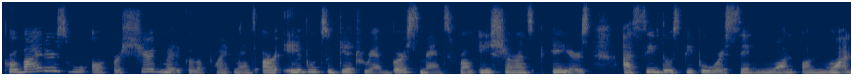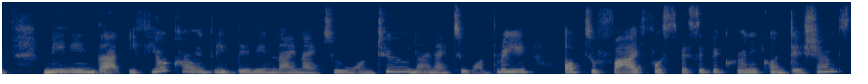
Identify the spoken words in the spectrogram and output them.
providers who offer shared medical appointments are able to get reimbursements from insurance payers as if those people were seeing one-on-one. Meaning that if you're currently billing 99212, 99213 up to five for specific chronic conditions,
